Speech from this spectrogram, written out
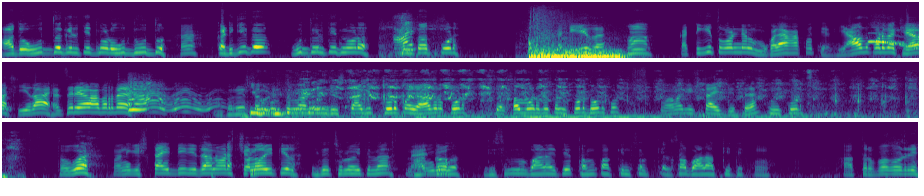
ಅದು ಉದ್ದಗಿರ್ತೈತಿ ನೋಡು ಉದ್ದು ಉದ್ದು. ಹಾ. ಕಟ್ಗಿದ ಉದ್ದ ಇರ್ತೈತಿ ನೋಡು. ಅಂತ ಕೊಡು. ಕಟ್ಟಿಗೆದ ಹಾ. ಕಟ್ಟಿಗೆ ತೊಗೊಂಡ್ಮೇಲೆ ಮುಗಳಾಗ ಹಾಕೋತೇನೆ. ಯಾವ್ದು ಕೊಡ್ಬೇಕು ಹೇಳ ಸೀದಾ ಹೆಸರು ಹೇಳ ಅದ್ರದೇ ಅದ್ರ ಹೆಸರು ಗೊತ್ತಿಲ್ಲ ನಿನ್ಗೆ ಇಷ್ಟ ಆಗಿತ್ತು ಕೊಡಪ್ಪ ಯಾವ್ದಾರು ಕೊಡು. ಕೆಲಸ ಮಾಡ್ಬೇಕಲ್ಲಿ ಕೊಡು ದೊಡ್ಡ ಕೊಡು. ನನಗೆ ಇಷ್ಟ ಇದ್ದಿದ್ದೆ. ನೀನು ಕೊಡು. ತಗೋ ನನಗೆ ಇಷ್ಟ ಇದ್ದಿದ್ದು ಇದ ನೋಡ ಚಲೋ ಐತಿ ಇದು. ಇದೇ ಚಲೋ ಐತಿಲ್ಲ. ಮ್ಯಾಂಗೋ ಬಿಸಿಲು ಭಾಳ ಐತಿ ತಂಪು ಹಾಕಿನ ಸ್ವಲ್ಪ ಕೆಲಸ ಭಾಳ ಆಕೈತಿ. ಹ್ಞೂ ಹತ್ತು ರೂಪಾಯಿ ಕೊಡ್ರಿ.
